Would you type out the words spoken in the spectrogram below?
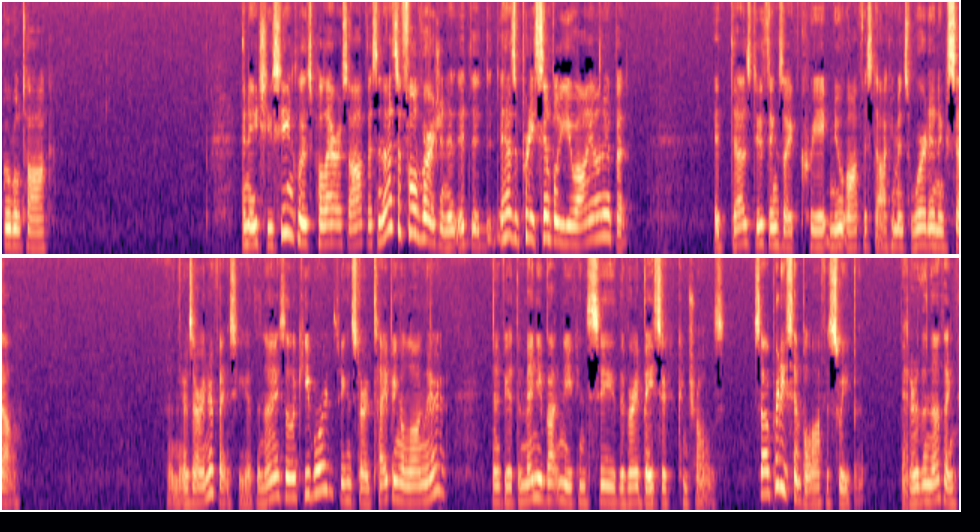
Google Talk. And HTC includes Polaris Office, and that's a full version. It, it, it, has a pretty simple UI on it, but it does do things like create new Office documents, Word, and Excel. And there's our interface. You get the nice little keyboard, so you can start typing along there. And if you hit the menu button, you can see the very basic controls. So a pretty simple Office suite, but better than nothing.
